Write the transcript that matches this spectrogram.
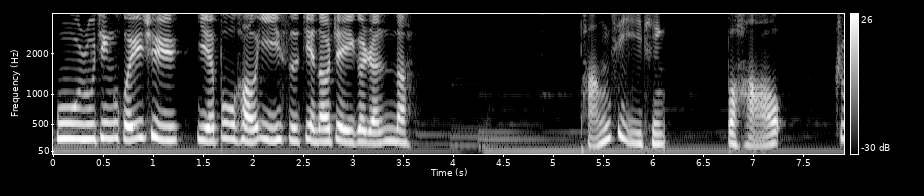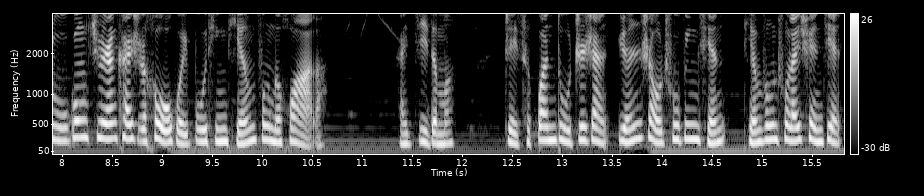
吾如今回去也不好意思见到这个人了。庞纪一听，不好，主公居然开始后悔不听田丰的话了。还记得吗？这次官渡之战，袁绍出兵前，田丰出来劝谏，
